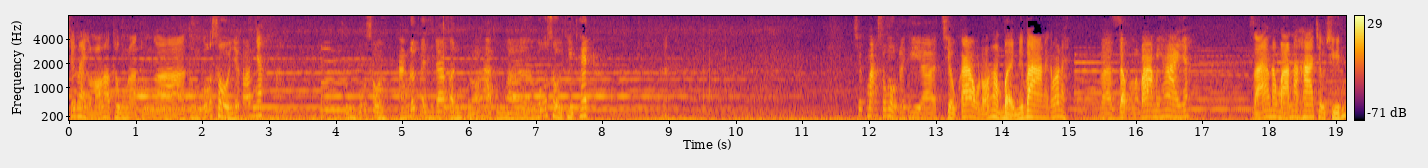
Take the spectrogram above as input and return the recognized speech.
Chiếc này của nó là thùng là thùng à, thùng gỗ sồi nhé các bác nhé gỗ sồi. Hàng Đức này thì đa phần của nó là thùng uh, gỗ sồi thịt hết. Chiếc mã số 1 này thì uh, chiều cao của nó là 73 này các bác này. Và rộng là 32 nhé giá em đang bán là 2 triệu 9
